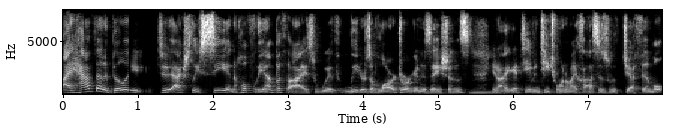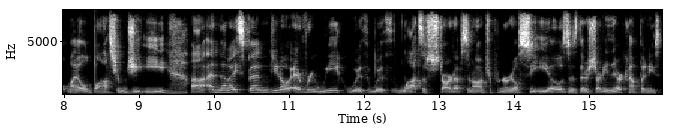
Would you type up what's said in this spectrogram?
I have that ability to actually see and hopefully empathize with leaders of large organizations. Mm. You know, I get to even teach one of my classes with Jeff Immelt, my old boss from GE, mm. uh, and then I spend you know every week with with lots of startups and entrepreneurial CEOs as they're starting their companies.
